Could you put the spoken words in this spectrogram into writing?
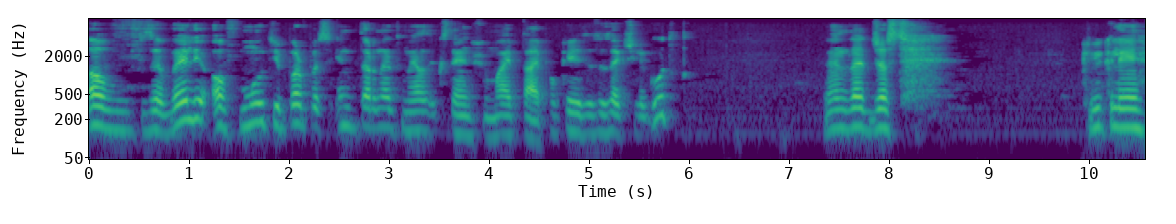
of the value of multi-purpose internet mail extension MIME type. Okay this is actually good. And let's just quickly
